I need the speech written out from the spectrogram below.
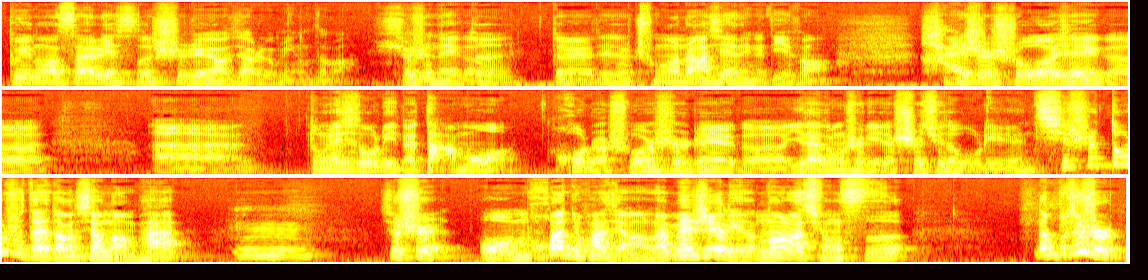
布宜诺斯艾利斯，是这要叫这个名字吧？就是那个对对，这个春光乍泄那个地方，还是说这个呃东邪西毒里的大漠，或者说是这个一代宗师里的逝去的武林，其实都是在当香港拍。嗯，就是我们换句话讲，《蓝莓之夜》里的诺拉琼斯，那不就是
